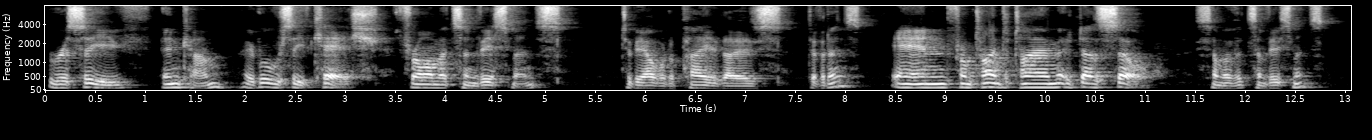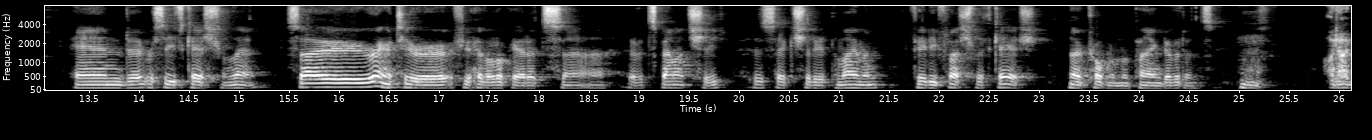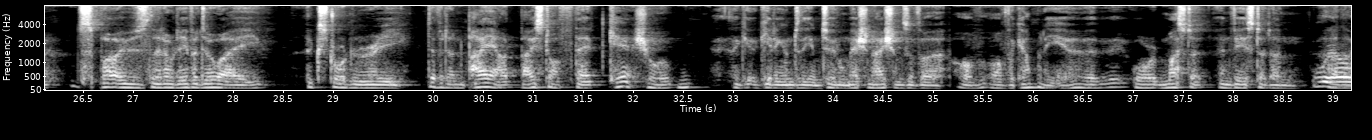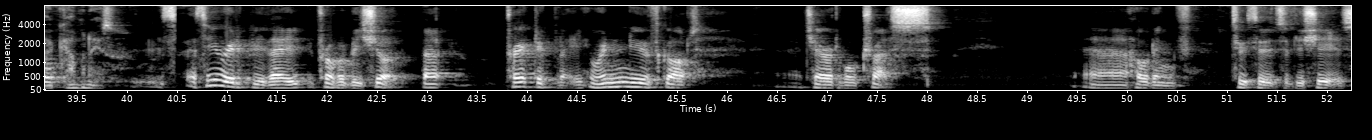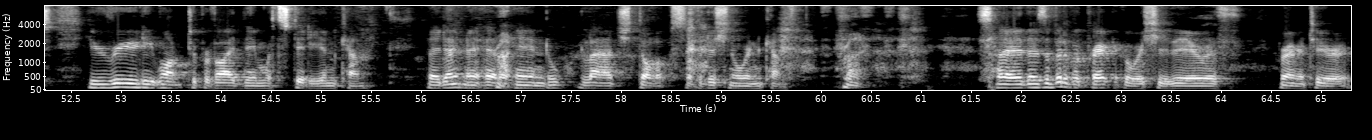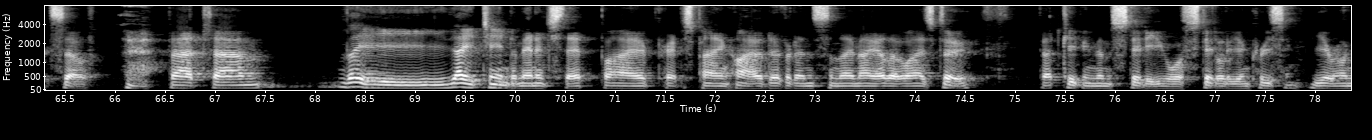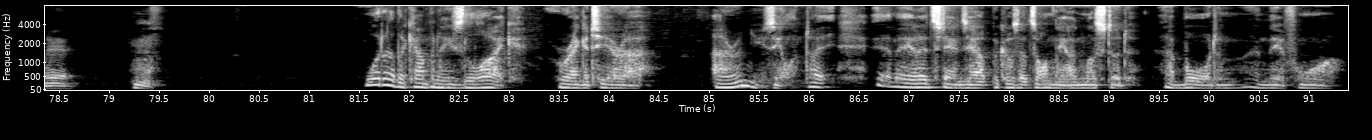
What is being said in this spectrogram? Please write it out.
receive income, it will receive cash from its investments to be able to pay those dividends. And from time to time, it does sell some of its investments and it receives cash from that. So Rangatira, if you have a look at its uh, its balance sheet, is actually at the moment fairly flush with cash. No problem of paying dividends. Hmm. I don't suppose that it would ever do a extraordinary dividend payout based off that cash, or getting into the internal machinations of a, of, of the company here, or must it invest it in well, other companies? Theoretically, they probably should, but practically, when you've got charitable trusts uh, holding two thirds of your shares, you really want to provide them with steady income. They don't know how right. to handle large dollops of additional income. Right. So there's a bit of a practical issue there with Rangatira itself. Yeah. But um, they they tend to manage that by perhaps paying higher dividends than they may otherwise do, but keeping them steady or steadily increasing year on year. Hmm. What other companies like Rangatira are in New Zealand? I, I, mean, it stands out because it's on the unlisted uh, board, and, and therefore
